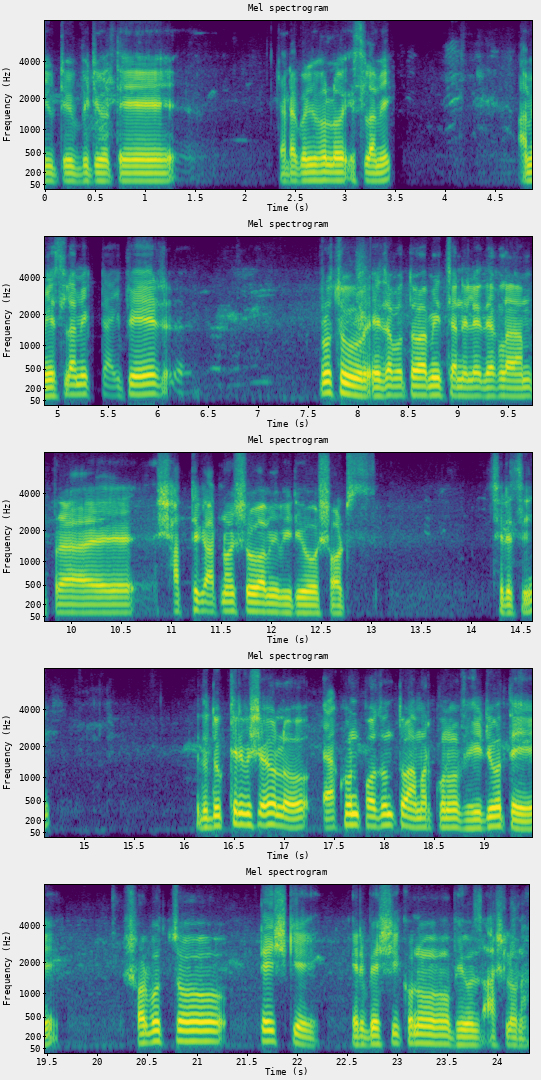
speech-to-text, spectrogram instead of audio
ইউটিউব ভিডিওতে ক্যাটাগরি হলো ইসলামিক। আমি ইসলামিক টাইপের প্রচুর। এ যাবত আমি চ্যানেলে দেখলাম প্রায় সাত থেকে আট নয়শো আমি ভিডিও শর্টস ছেড়েছি। কিন্তু দুঃখের বিষয় হলো, এখন পর্যন্ত আমার কোনো ভিডিওতে সর্বোচ্চ তেইশ কে এর বেশি কোনো ভিউজ আসলো না।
